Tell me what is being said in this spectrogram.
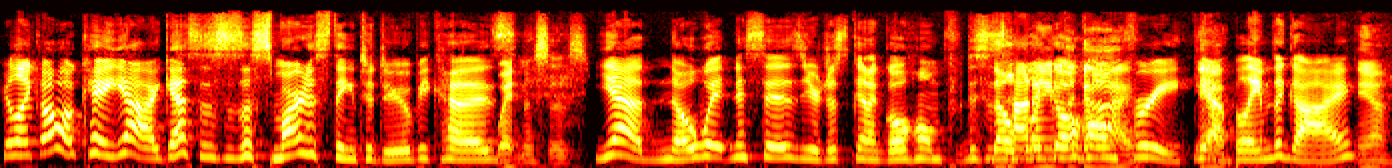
You're like, oh, okay, yeah. I guess this is the smartest thing to do because witnesses. Yeah, no witnesses. You're just gonna go home. This is They'll how to go home free. Yeah, Yeah. blame the guy. Yeah.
